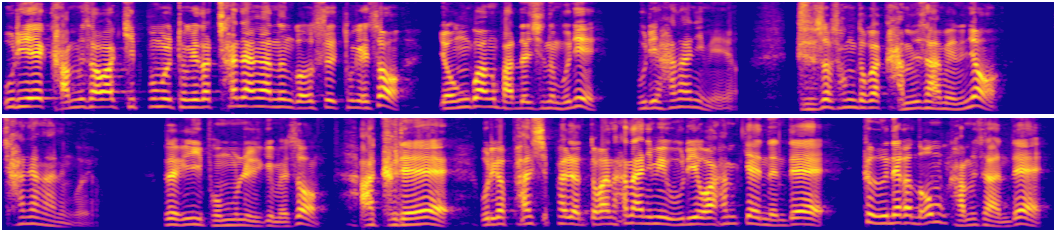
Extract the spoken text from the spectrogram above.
우리의 감사와 기쁨을 통해서 찬양하는 것을 통해서 영광 받으시는 분이 우리 하나님이에요. 그래서 성도가 감사하면요 찬양하는 거예요. 그래서 이 본문을 읽으면서 아 그래 우리가 88년 동안 하나님이 우리와 함께했는데 그 은혜가 너무 감사한데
